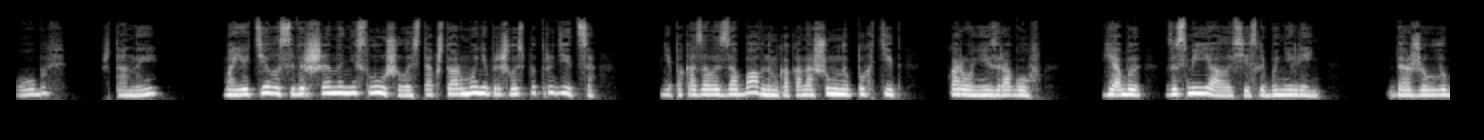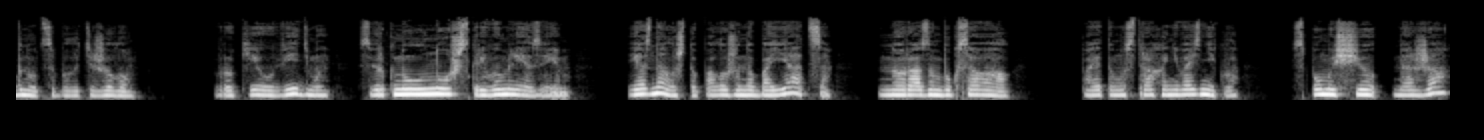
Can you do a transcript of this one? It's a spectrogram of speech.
Обувь, штаны, Мое тело совершенно не слушалось, так что Армоне пришлось потрудиться. Мне показалось забавным, как она шумно пыхтит в короне из рогов. Я бы засмеялась, если бы не лень. Даже улыбнуться было тяжело. В руке у ведьмы сверкнул нож с кривым лезвием. Я знала, что положено бояться, но разум буксовал, поэтому страха не возникло. С помощью ножа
